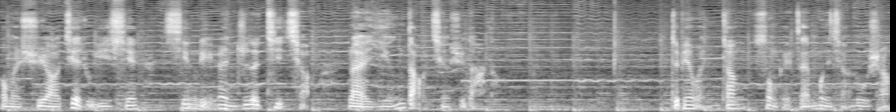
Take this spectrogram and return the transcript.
我们需要借助一些心理认知的技巧来引导情绪大脑。这篇文章送给在梦想路上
